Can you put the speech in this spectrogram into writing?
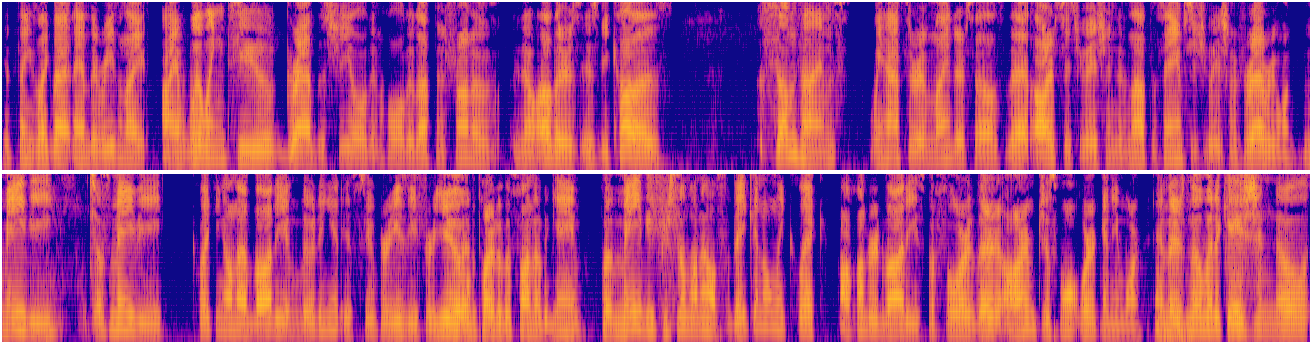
and things like that. And the reason I I am willing to grab the shield and hold it up in front of you know others is because sometimes we have to remind ourselves that our situation is not the same situation for everyone. Maybe, just maybe, clicking on that body and looting it is super easy for you and part of the fun of the game. But maybe for someone else, they can only click a hundred bodies before their arm just won't work anymore. And there's mm-hmm. no medication, no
